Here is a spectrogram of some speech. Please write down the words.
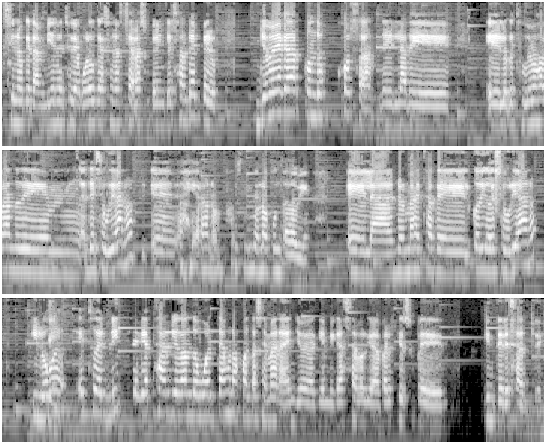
Sino que también estoy de acuerdo que hace unas charlas súper interesantes, pero yo me voy a quedar con dos cosas. Eh, la de eh, lo que estuvimos hablando de, mm, de seguridad, ¿no? Eh, ay, ahora no, pues, no lo he apuntado bien. Eh, las normas estas del código de seguridad, ¿no? Y luego esto del Blitz debía estar yo dando vueltas unas cuantas semanas ¿eh? yo aquí en mi casa porque me ha parecido súper interesante.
